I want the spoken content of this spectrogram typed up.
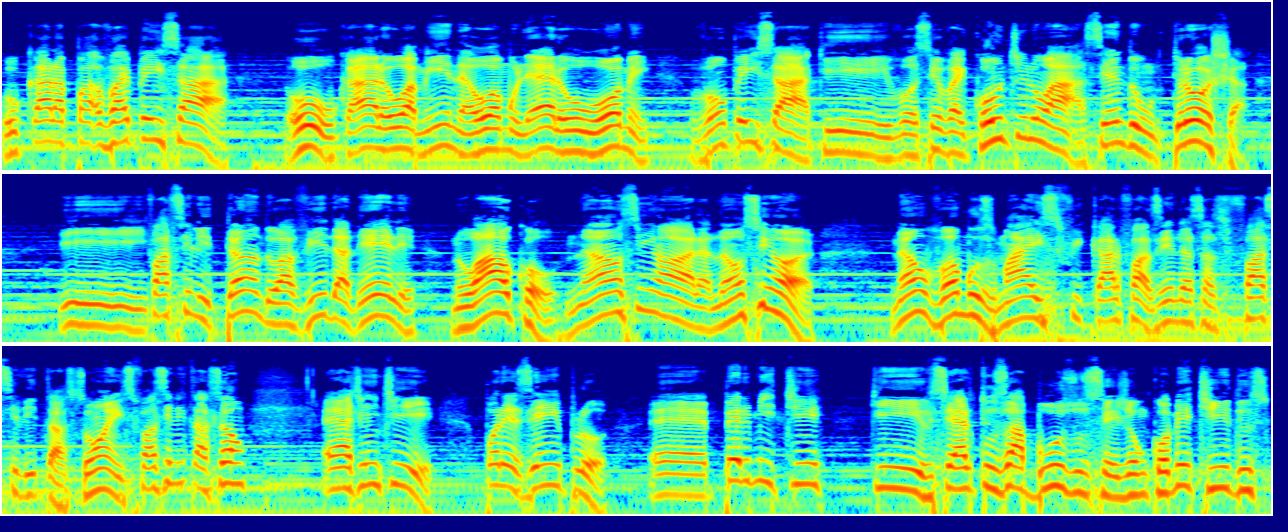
O cara vai pensar, ou o cara, ou a mina, ou a mulher, ou o homem, vão pensar que você vai continuar sendo um trouxa e facilitando a vida dele no álcool. Não, senhora, não, senhor. Não vamos mais ficar fazendo essas facilitações. Facilitação é a gente, por exemplo, é, permitir que certos abusos sejam cometidos,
